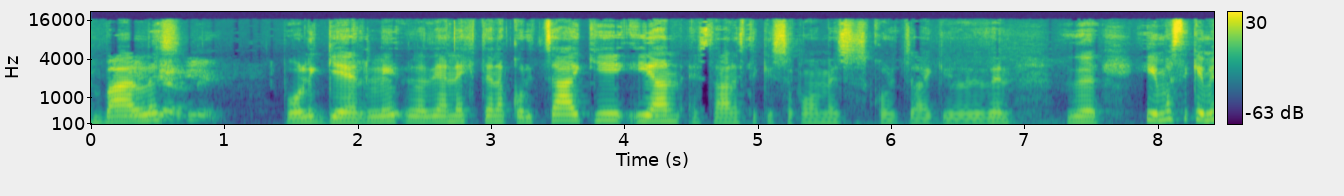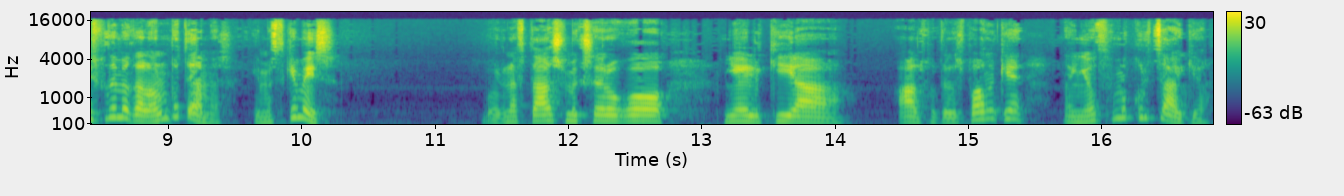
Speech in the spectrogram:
Μπάλες. Γκερλί. Πολύ γκέρλι, δηλαδή αν έχετε ένα κοριτσάκι ή αν αισθάνεστε και εσείς ακόμα μέσα σας κοριτσάκι, δηλαδή δεν, δεν... Είμαστε και εμείς που δεν μεγαλώνουμε ποτέ μας. Είμαστε και εμείς. Μπορεί να φτάσουμε, ξέρω εγώ, μια ηλικία α τέλος πάντων και να νιώθουμε κοριτσάκια.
